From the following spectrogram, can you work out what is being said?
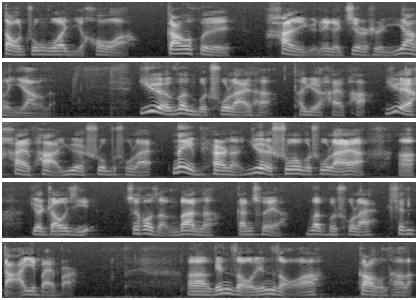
到中国以后啊，刚会汉语那个劲儿是一样一样的。越问不出来他。他越害怕，越害怕越说不出来。那边呢，越说不出来啊啊，越着急。最后怎么办呢？干脆啊，问不出来，先打一百板。啊，临走临走啊，告诉他了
